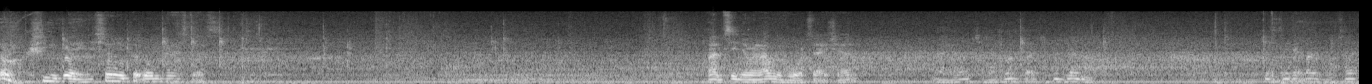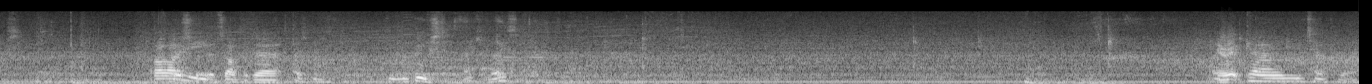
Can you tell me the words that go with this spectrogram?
Oh, excuse me, they still only put one past us. I haven't seen anyone have a vortex yet. I actually had one, but it's been up. Just did it like vortex. Oh, it's at the top of the... That's been a boost. Thank you, Here it comes. Teleporter.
